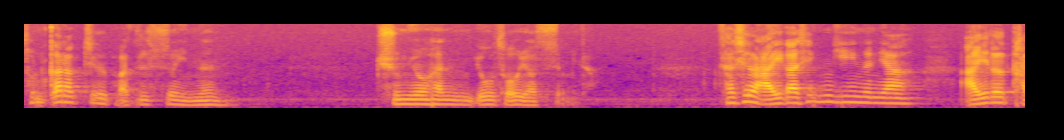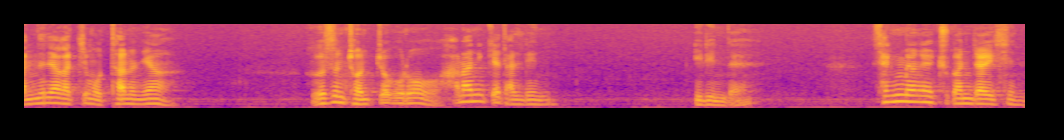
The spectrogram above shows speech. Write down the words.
손가락질 받을 수 있는 중요한 요소였습니다. 사실 아이가 생기느냐, 아이를 갖느냐, 갖지 못하느냐, 그것은 전적으로 하나님께 달린 일인데, 생명의 주관자이신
